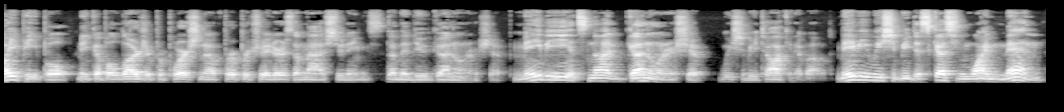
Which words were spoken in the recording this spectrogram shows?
white people make up a larger proportion of perpetrators of mass shootings than they do gun ownership. Maybe it's not gun ownership we should be talking about. Maybe we should be discussing why men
